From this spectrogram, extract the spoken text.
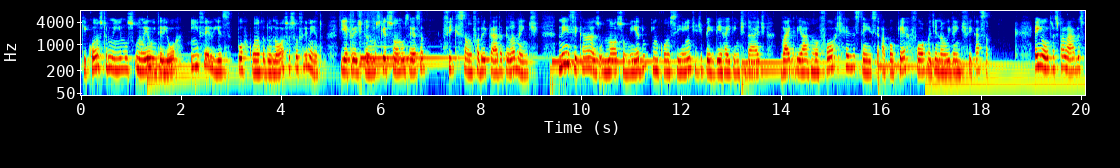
que construímos um eu interior infeliz por conta do nosso sofrimento e acreditamos que somos essa ficção fabricada pela mente. Nesse caso, nosso medo inconsciente de perder a identidade vai criar uma forte resistência a qualquer forma de não identificação. Em outras palavras,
